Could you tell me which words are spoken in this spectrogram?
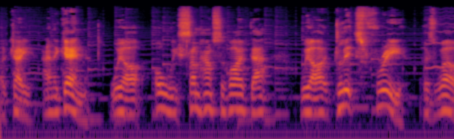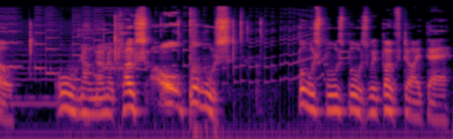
Okay, and again, we are... Oh, we somehow survived that. We are glitch free as well. Oh, no, no, no, close. Oh, balls. Balls, balls, balls. We both died there.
